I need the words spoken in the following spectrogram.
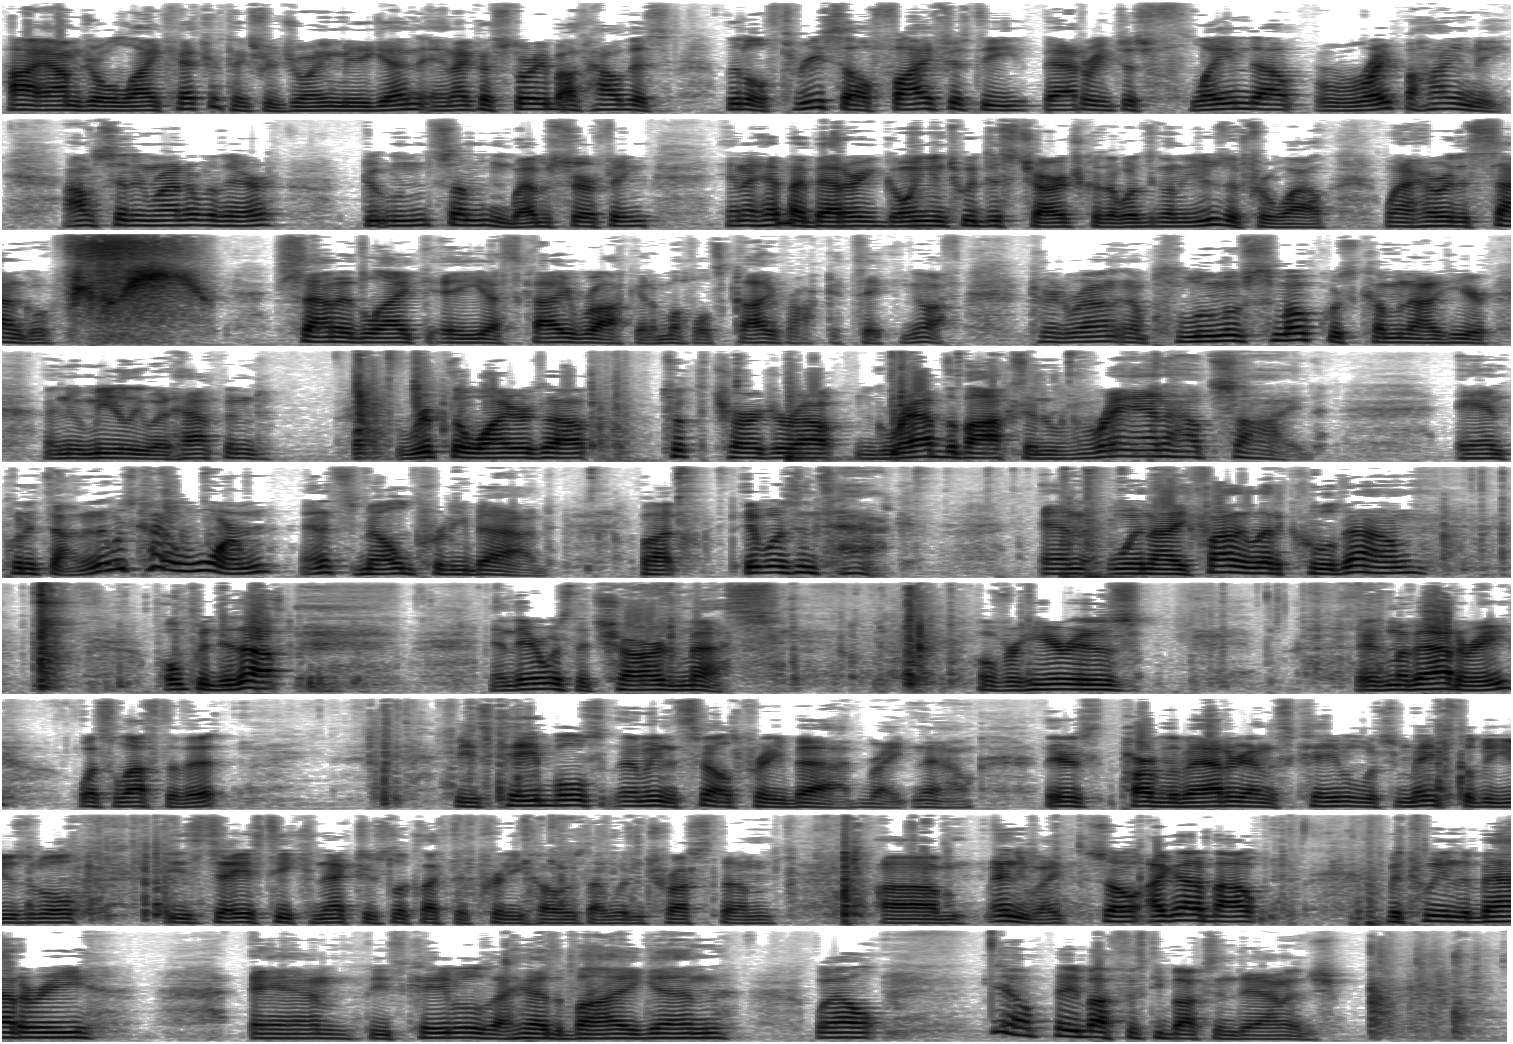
Hi, I'm Joel Lightcatcher. Thanks for joining me again. And I got a story about how this little three cell 550 battery just flamed out right behind me. I'm sitting right over there doing some web surfing and I had my battery going into a discharge because I wasn't going to use it for a while when I heard this sound go sounded like a, a skyrocket, a muffled skyrocket taking off. Turned around and a plume of smoke was coming out of here. I knew immediately what happened. Ripped the wires out, took the charger out, grabbed the box and ran outside and put it down. And it was kind of warm and it smelled pretty bad, but it was intact. And when I finally let it cool down, opened it up, and there was the charred mess. Over here is, there's my battery, what's left of it. These cables, I mean, it smells pretty bad right now. There's part of the battery on this cable, which may still be usable. These JST connectors look like they're pretty hosed. I wouldn't trust them. Um, anyway, so I got about between the battery and these cables I had to buy again, well, you know, maybe about 50 bucks in damage.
